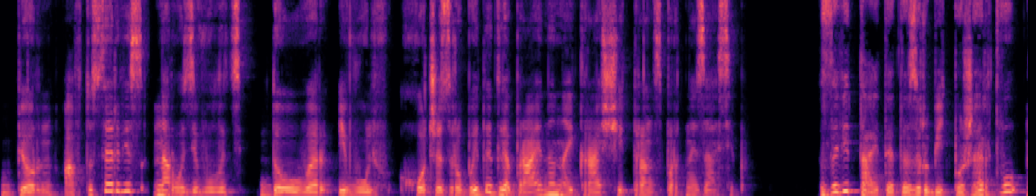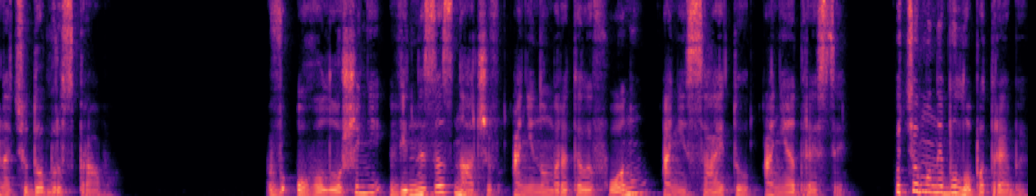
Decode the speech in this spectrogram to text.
Бьорн Автосервіс на розі вулиць Доувер і Вульф хоче зробити для Брайана найкращий транспортний засіб. Завітайте та зробіть пожертву на цю добру справу. В оголошенні він не зазначив ані номера телефону, ані сайту, ані адреси. У цьому не було потреби.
